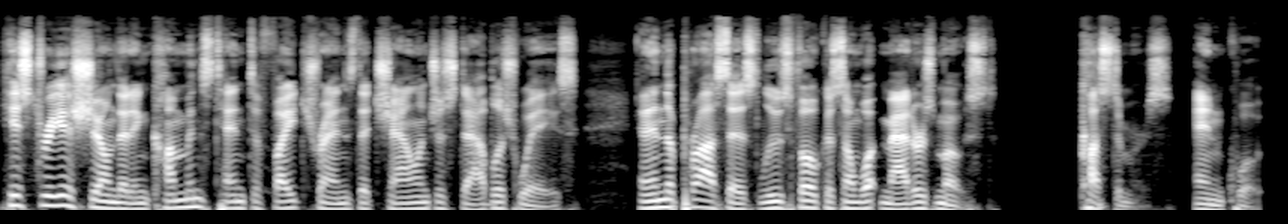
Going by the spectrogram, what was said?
History has shown that incumbents tend to fight trends that challenge established ways, and in the process lose focus on what matters most customers. End quote.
